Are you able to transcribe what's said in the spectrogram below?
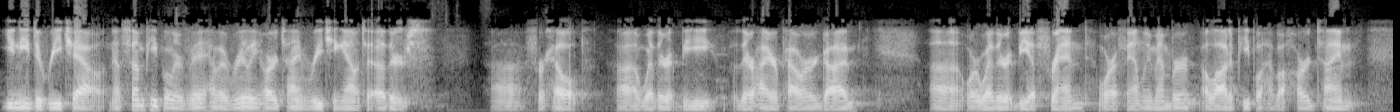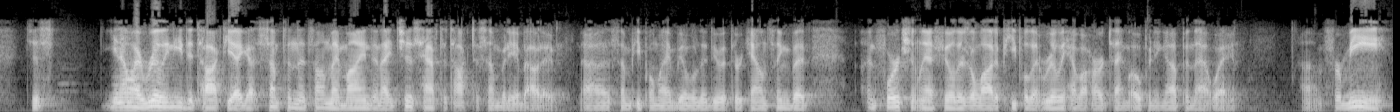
you need to reach out. Now, some people are have a really hard time reaching out to others uh, for help, uh, whether it be their higher power, God, uh, or whether it be a friend or a family member. A lot of people have a hard time just, you know, I really need to talk to you. I got something that's on my mind, and I just have to talk to somebody about it. Uh, some people might be able to do it through counseling, but unfortunately, I feel there's a lot of people that really have a hard time opening up in that way. Uh, for me,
